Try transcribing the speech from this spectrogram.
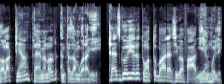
ডলার টিয়া পেমেন্টর এন্তেজাম করা গিয়ে। টেস্ট করিয়ে তোমার তো বাহারে আসিবা ফা আগিয়ে হলি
